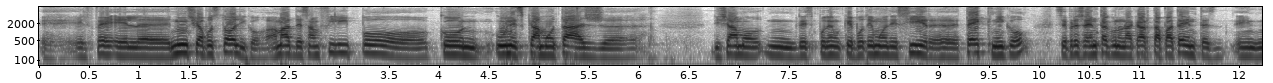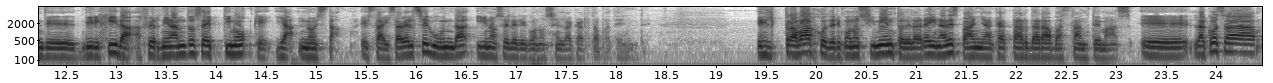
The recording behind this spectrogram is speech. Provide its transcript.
Eh, el, eh, nuncio apostólico Amad de San Filippo con un escamotage, eh, digamos, mm, que podemos decir técnico, se presenta con una carta patente dirigida a Ferdinando VII que ya no está, está Isabel II y no se le reconoce en la carta patente. El trabajo de reconocimiento de la reina de España tardará bastante más. Eh, la cosa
